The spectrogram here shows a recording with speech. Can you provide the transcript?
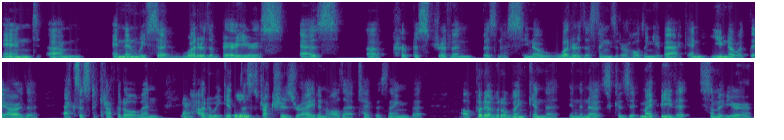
and um, and then we said what are the barriers as a purpose driven business you know what are the things that are holding you back and you know what they are the access to capital and Yeah. how do we get Mm. the structures right and all that type of thing but i'll put a little link in the in the notes because it might be that some of your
